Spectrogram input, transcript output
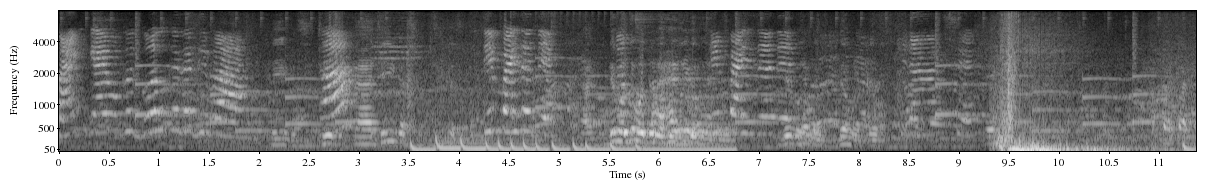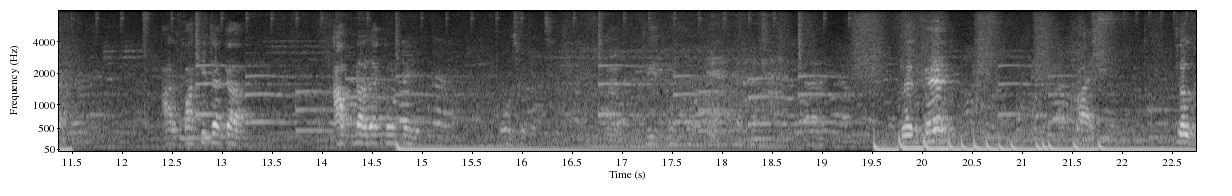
আমাদের কাজ ওকে গোল করে দিবা? ঠিক আছে। ঠিক হ্যাঁ? হ্যাঁ ঠিক আছে ঠিক আছে। ডিম বাইছে দে হ্যাঁ, দেবো দেবো দেবো হ্যাঁ, দেবো। ডিম দে টাকা। আর বাকি টাকা আপনার অ্যাকাউন্টে পৌঁছে গেছে। হ্যাঁ ঠিক আছে। বাই চলো।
